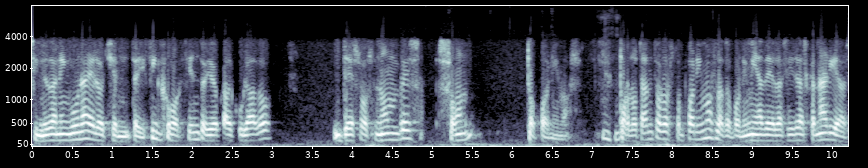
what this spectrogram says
sin duda ninguna, el 85% yo he calculado de esos nombres son topónimos. Por lo tanto, los topónimos, la toponimia de las Islas Canarias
